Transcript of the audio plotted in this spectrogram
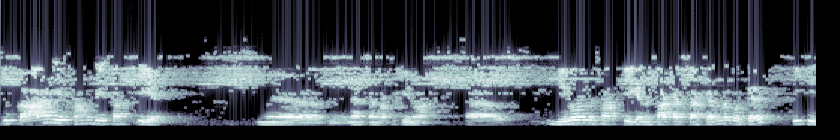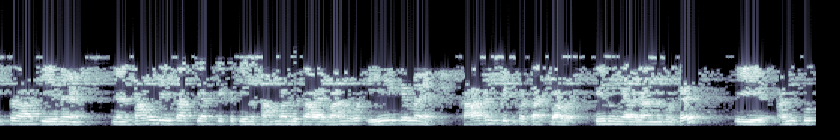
දුක් ආර්ය සමුදය සත්‍ය නැත්නම් අපි කියනවා නිරෝධ සත්‍ය ගැන සාකච්ඡා කරනකොට ඊට ඉස්සරහා තියෙන සමුදය සත්‍යයත් එක්ක තියෙන සම්බන්ධතාවය බලනකොට ඒකෙම කාබන් පිටපතක් බව තේරුම් අරගන්නකොට ඒ අනිකුත්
